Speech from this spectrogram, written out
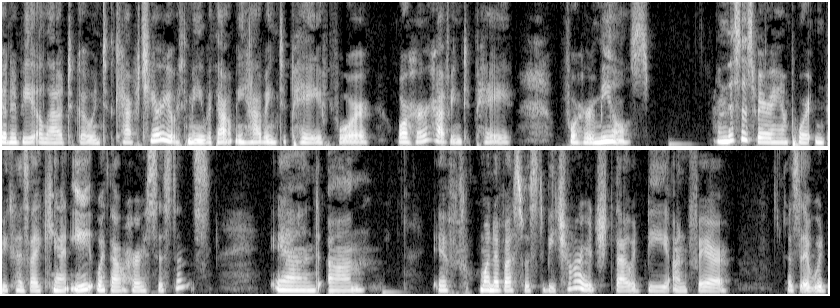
going to be allowed to go into the cafeteria with me without me having to pay for, or her having to pay for her meals. And this is very important because I can't eat without her assistance. And um, if one of us was to be charged, that would be unfair, as it would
